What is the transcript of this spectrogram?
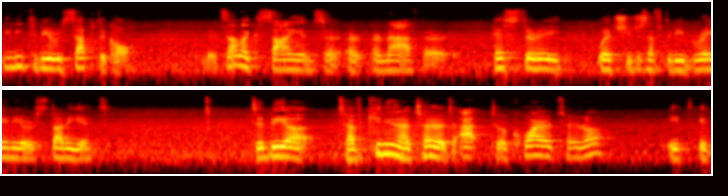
you, need to be a receptacle. It's not like science or, or, or, math or history, which you just have to be brainy or study it. To be a to have kinyan Torah to act, to acquire Torah, it, it,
